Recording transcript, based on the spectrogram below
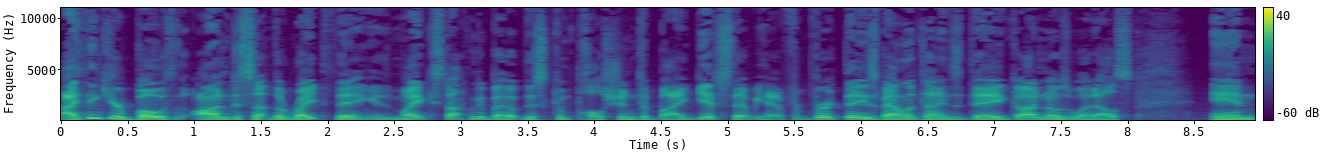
I think you're both on to some, the right thing. Is Mike's talking about this compulsion to buy gifts that we have for birthdays, Valentine's Day, God knows what else, and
